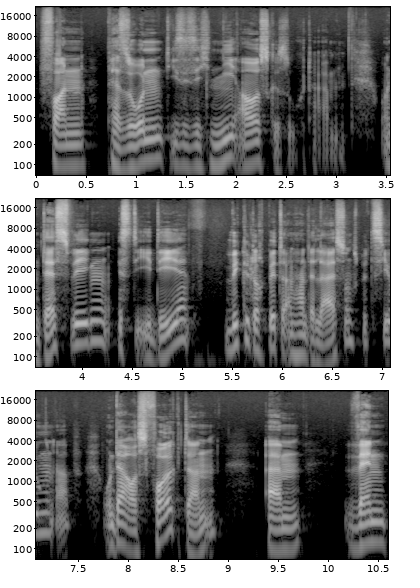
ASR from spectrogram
von Personen, die sie sich nie ausgesucht haben. Und deswegen ist die Idee, wickelt doch bitte anhand der Leistungsbeziehungen ab. Und daraus folgt dann, ähm, wenn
